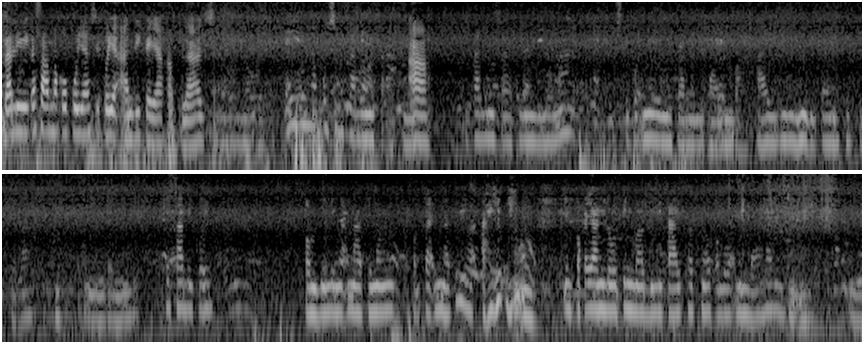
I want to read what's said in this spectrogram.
Bali, kasama ko po yan si Kuya Andy kaya ka vlogs. Eh, yun nga po sinasabi niya sa akin. Ah, Sabi niya sa akin, Mama, gusto ko niyo yung sarili tayong bahay, hindi tayo nakikitira. Ganyan, ganyan. Sabi ko, eh, pambili nga natin ng pagkain natin, wala tayo. Mm. pa kaya ang loting mabili tayo at mapagawa ng bahay. Mm.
